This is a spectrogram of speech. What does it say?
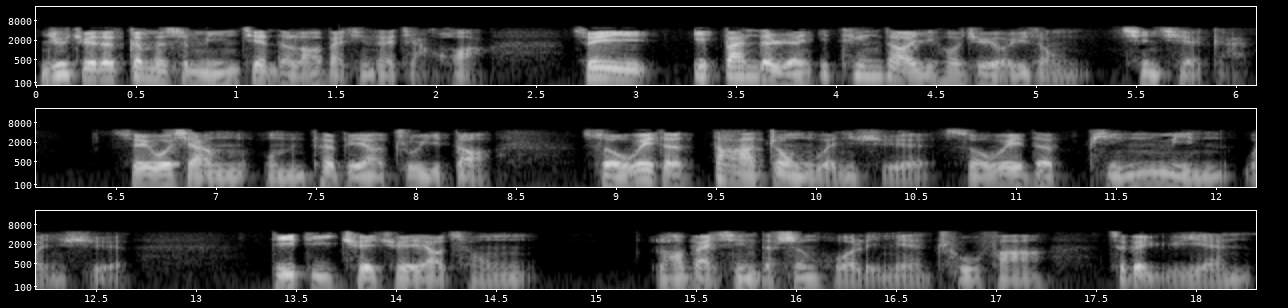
你就觉得根本是民间的老百姓在讲话，所以一般的人一听到以后就有一种亲切感。所以，我想我们特别要注意到，所谓的大众文学，所谓的平民文学，的的确确要从老百姓的生活里面出发，这个语言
